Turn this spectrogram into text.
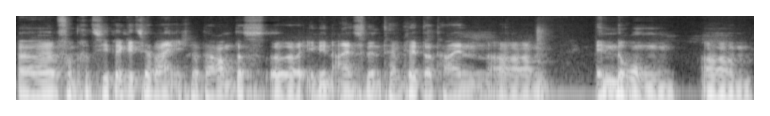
Äh, vom Prinzip her geht es ja aber eigentlich nur darum, dass äh, in den einzelnen Template-Dateien ähm, Änderungen ähm,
